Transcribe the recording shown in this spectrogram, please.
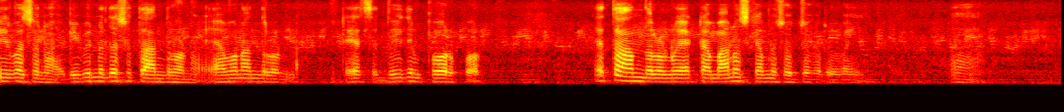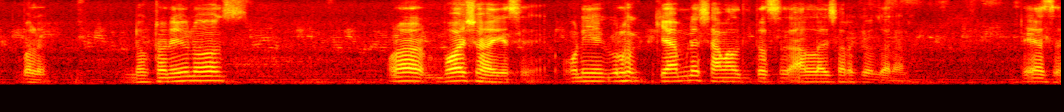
নির্বাচন হয়, বিভিন্ন দেশে তো আন্দোলন হয়, এমন আন্দোলন না, ঠিক আছে? দুই দিন পর পর এত আন্দোলন একটা মানুষ কেমন সহ্য করবে ভাই? হ্যাঁ বলেন। ডক্টর ইউনুস ওনার বয়স হয়ে গেছে, উনি এগুলো কেমনে সামাল দিতেছে, আল্লাহ ছাড়া কেউ জানে না, ঠিক আছে?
